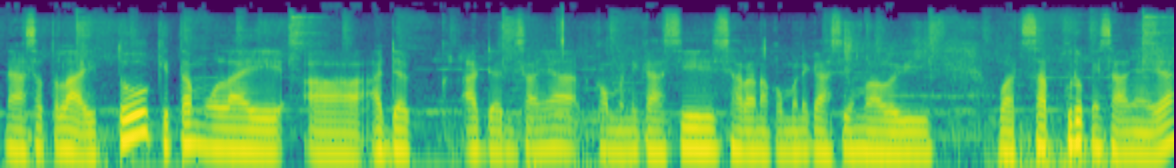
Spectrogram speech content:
Nah setelah itu kita mulai uh, ada ada misalnya komunikasi sarana komunikasi melalui WhatsApp grup misalnya ya.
